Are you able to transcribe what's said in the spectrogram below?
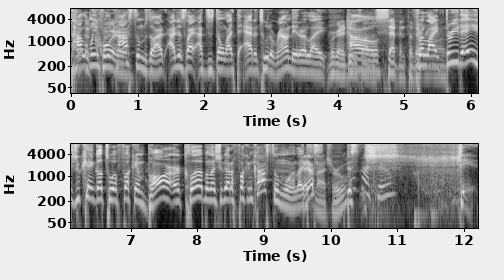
Halloween for the quarter. costumes though. I, I just like I just don't like the attitude around it or like We're gonna do this on the 7th of for every like month. three days you can't go to a fucking bar or club unless you got a fucking costume on. Like That's that's, not true. Just, Not true. Shit.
